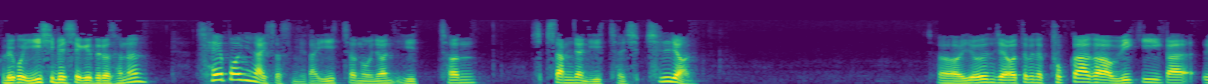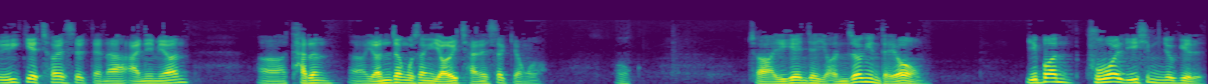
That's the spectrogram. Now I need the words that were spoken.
그리고 21세기 들어서는 세 번이나 있었습니다. 2005년, 2013년, 2017년. 저, 이제 어떤 면 국가가 위기가, 위기에 처했을 때나 아니면, 어, 다른, 어, 연정 구성이 여의치 않았을 경우. 어, 자, 이게 이제 연정인데요. 이번 9월 26일,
